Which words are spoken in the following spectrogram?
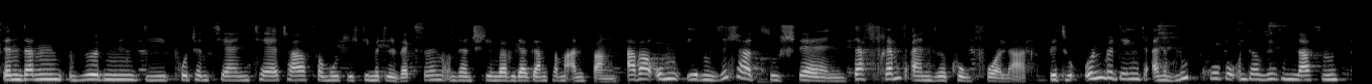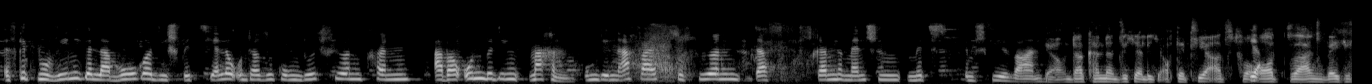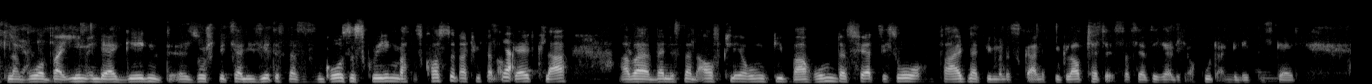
denn dann würden die potenziellen Täter vermutlich die Mittel wechseln und dann stehen wir wieder ganz am Anfang. Aber um eben sicherzustellen, dass Fremdeinwirkung vorlag, bitte unbedingt eine Blutprobe untersuchen lassen. Es gibt nur wenige Labore, die spezielle Untersuchungen durchführen können aber unbedingt machen, um den Nachweis zu führen, dass fremde Menschen mit im Spiel waren. Ja, und da kann dann sicherlich auch der Tierarzt vor ja. Ort sagen, welches Labor bei ihm in der Gegend äh, so spezialisiert ist, dass es ein großes Screening macht. Das kostet natürlich dann auch ja. Geld, klar. Aber wenn es dann Aufklärung gibt, warum das Pferd sich so verhalten hat, wie man das gar nicht geglaubt hätte, ist das ja sicherlich auch gut angelegtes Geld.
